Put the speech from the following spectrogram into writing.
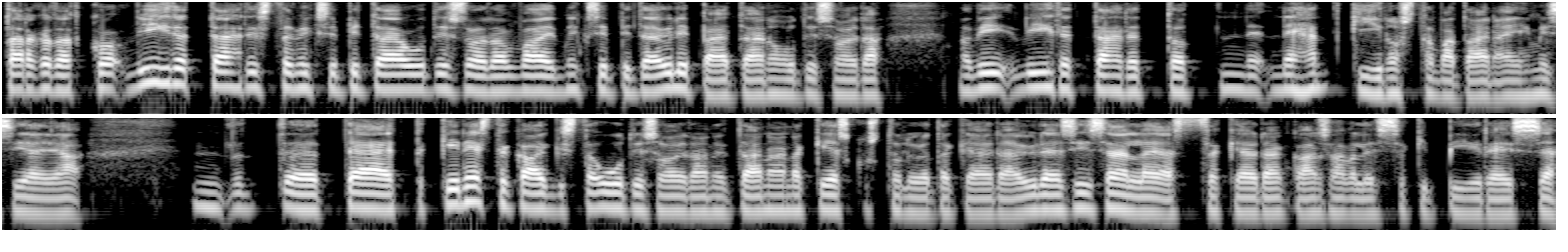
Tarkoitatko viihdetähdistä, miksi pitää uutisoida vai miksi pitää ylipäätään uutisoida? No viihdetähdet, ne, nehän kiinnostavat aina ihmisiä ja tämä, että kenestä kaikista uutisoidaan, niin tämä on aina keskustelu, jota käydään Ylen sisällä ja se käydään kansainvälisissäkin piireissä.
